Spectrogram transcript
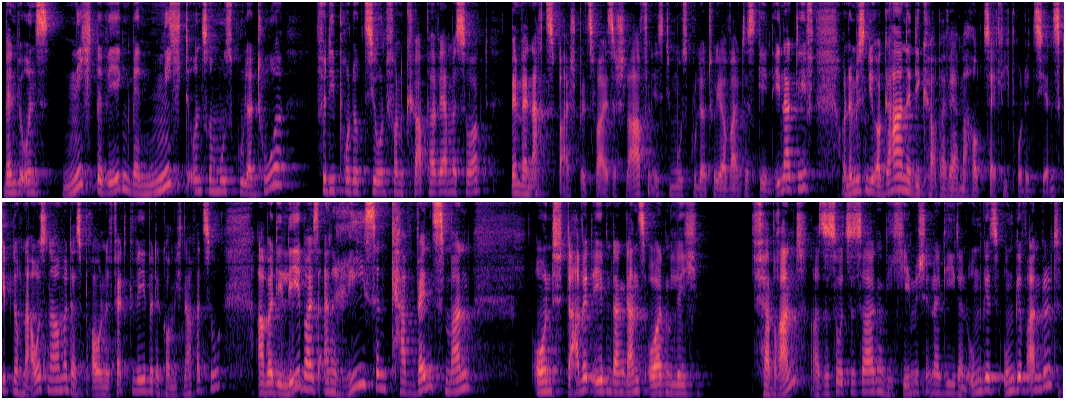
wenn wir uns nicht bewegen, wenn nicht unsere Muskulatur für die Produktion von Körperwärme sorgt, Wenn wir nachts beispielsweise schlafen, ist die Muskulatur ja weitestgehend inaktiv und dann müssen die Organe die Körperwärme hauptsächlich produzieren. Es gibt noch eine Ausnahme, das braune Fettgewebe, da komme ich nachher zu. Aber die Leber ist ein riesen Kavenzmann und da wird eben dann ganz ordentlich verbrannt, also sozusagen die chemische Energie dann umgewandelt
